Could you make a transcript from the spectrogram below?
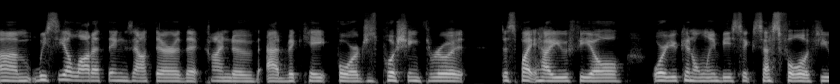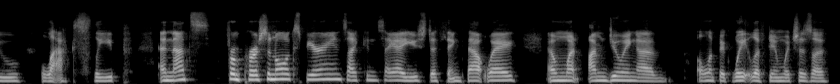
um, we see a lot of things out there that kind of advocate for just pushing through it despite how you feel, or you can only be successful if you lack sleep. And that's from personal experience. I can say I used to think that way. And when I'm doing a Olympic weightlifting, which is a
